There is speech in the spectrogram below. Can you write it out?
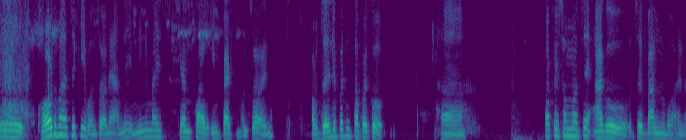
सो थर्डमा चाहिँ के भन्छ भने हामीले मिनिमाइज क्याम्प फायर इम्प्याक्ट भन्छ होइन? अब जहिले पनि तपाईँको सकेसम्म चाहिँ आगो चाहिँ बाल्नु भएन।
